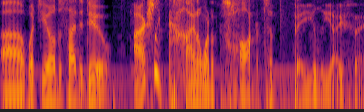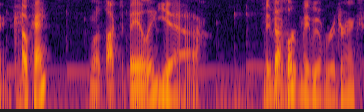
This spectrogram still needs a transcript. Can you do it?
Uh, what do you all decide to do? I actually kind of want to talk to Bailey, I think. Okay. You want to talk to Bailey? Yeah. Maybe Cecil? over, maybe over a drink.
